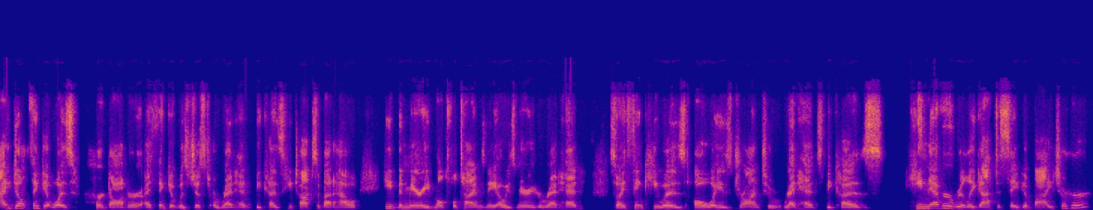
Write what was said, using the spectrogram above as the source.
I don't think it was her daughter. I think it was just a redhead because he talks about how he'd been married multiple times and he always married a redhead. So I think he was always drawn to redheads because he never really got to say goodbye to her.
